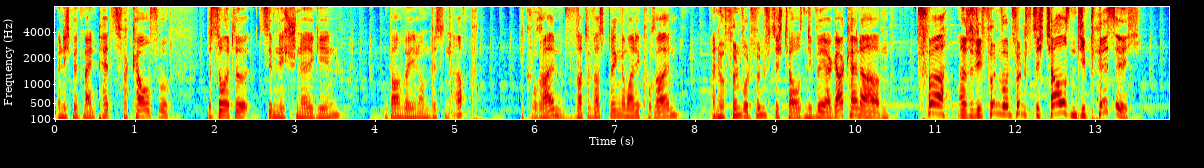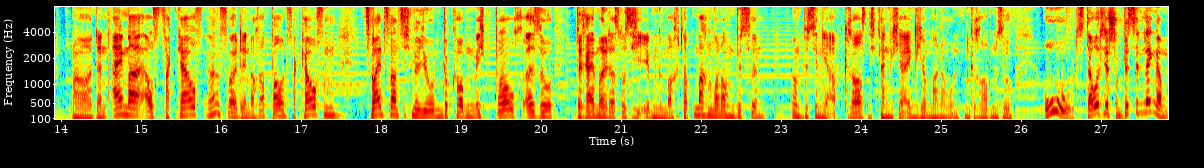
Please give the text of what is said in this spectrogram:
wenn ich mit meinen Pets verkaufe. Das sollte ziemlich schnell gehen. Dann bauen wir hier noch ein bisschen ab. Die Korallen, warte, was bringen nochmal die Korallen? Ah, nur 55.000, die will ja gar keiner haben. Pfah, also die 55.000, die piss ich. Oh, dann einmal auf Verkauf, ne? vorher den noch abbauen, verkaufen, 22 Millionen bekommen. Ich brauche also dreimal das, was ich eben gemacht habe. Machen wir noch ein bisschen, noch ein bisschen hier abgrasen. Ich kann mich ja eigentlich auch mal nach unten graben, so. Oh, das dauert ja schon ein bisschen länger,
